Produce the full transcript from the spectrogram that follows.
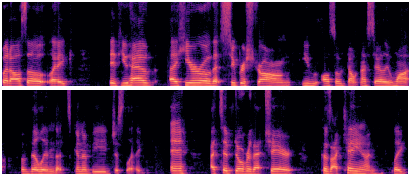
but also like if you have a hero that's super strong, you also don't necessarily want a villain that's going to be just like eh, I tipped over that chair because I can. Like,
